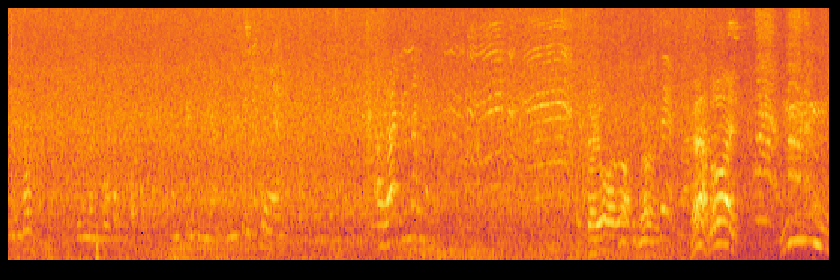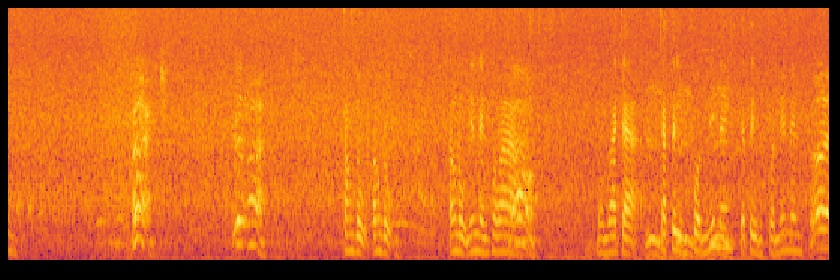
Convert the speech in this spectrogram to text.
เป็นล่มเป็นมันลมมันเป็นเนี่ยมันเป็นโครงเอาละยืนนั่นเลย ใจอ่อนอะเฮ้ยโอ้ยอืมเฮ้ยเยอะมากต้องดุต้องดุต้องดุนิดนึงเพราะว่าเอ้าเหมือนว่าจะอืมจะตื่นฝนนิดนึงจะตื่นฝนนิดนึงเฮ้ย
